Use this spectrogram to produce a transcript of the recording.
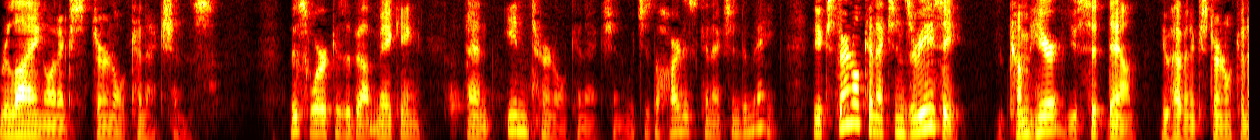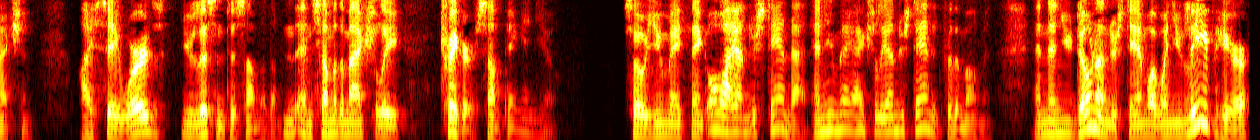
relying on external connections. This work is about making an internal connection, which is the hardest connection to make. The external connections are easy. You come here, you sit down, you have an external connection. I say words, you listen to some of them. And some of them actually trigger something in you. So you may think, oh, I understand that. And you may actually understand it for the moment. And then you don't understand why when you leave here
